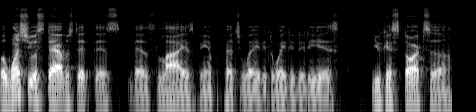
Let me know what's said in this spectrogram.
but once you establish that this this lie is being perpetuated the way that it is, you can start to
